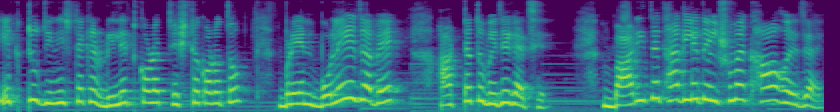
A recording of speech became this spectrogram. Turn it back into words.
একটু জিনিসটাকে রিলেট করার চেষ্টা করো তো। ব্রেন বলেই যাবে, আটটা তো বেজে গেছে। বাড়িতে থাকলে তো এই সময় খাওয়া হয়ে যায়।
